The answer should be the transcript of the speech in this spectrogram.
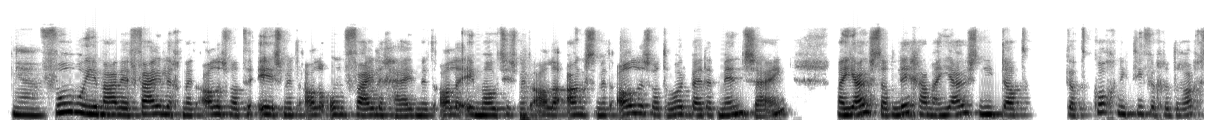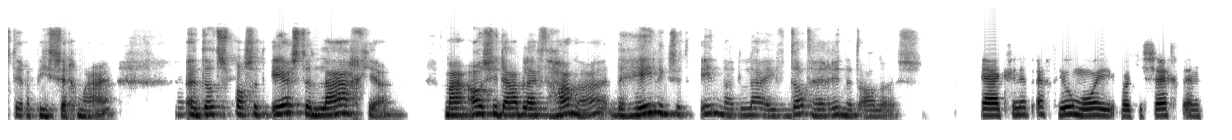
Ja. Voel je maar weer veilig met alles wat er is, met alle onveiligheid, met alle emoties, met alle angsten, met alles wat hoort bij dat mens zijn. Maar juist dat lichaam en juist niet dat, dat cognitieve gedragstherapie, zeg maar. Uh, dat is pas het eerste laagje. Maar als je daar blijft hangen, de heling zit in dat lijf, dat herinnert alles. Ja, ik vind het echt heel mooi wat je zegt. En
